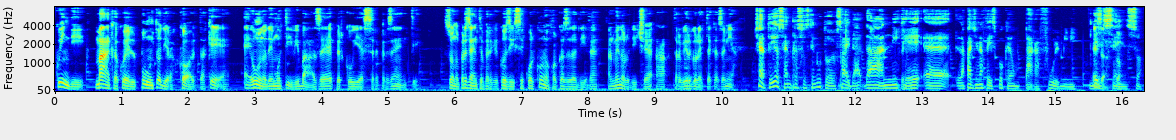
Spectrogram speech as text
Quindi manca quel punto di raccolta che è uno dei motivi base per cui essere presenti. Sono presente perché così se qualcuno ha qualcosa da dire, almeno lo dice a, tra virgolette, casa mia. Certo, io ho sempre sostenuto, lo sai, da, da anni sì. che eh, la pagina Facebook è un parafulmini, nel esatto. senso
